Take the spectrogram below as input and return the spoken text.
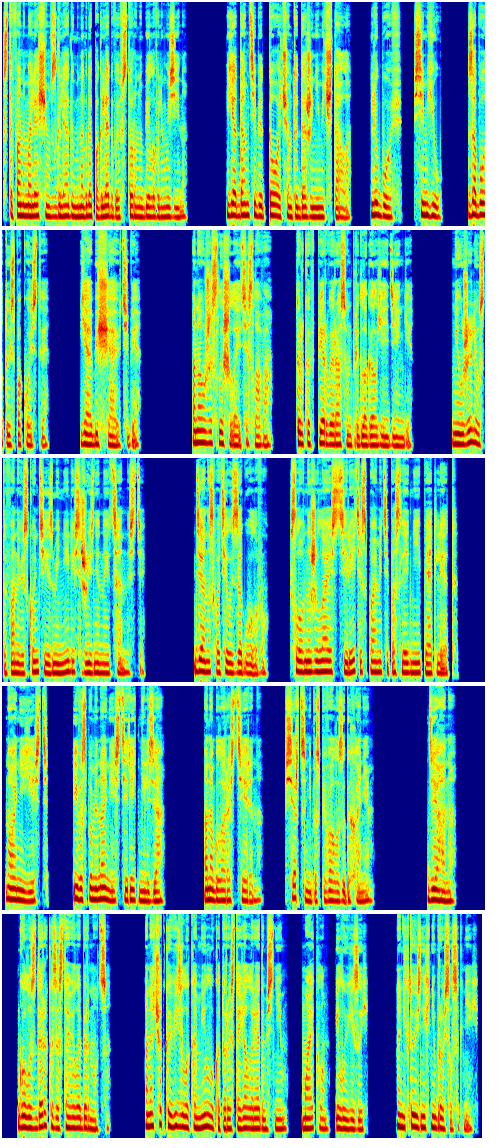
Стефана молящим взглядом, иногда поглядывая в сторону белого лимузина. «Я дам тебе то, о чем ты даже не мечтала. Любовь, семью, заботу и спокойствие. Я обещаю тебе». Она уже слышала эти слова. Только в первый раз он предлагал ей деньги. Неужели у Стефана Висконти изменились жизненные ценности? Диана схватилась за голову, словно желая стереть из памяти последние пять лет. Но они есть, и воспоминания стереть нельзя. Она была растеряна. Сердце не поспевало за дыханием. Диана. Голос Дерека заставил обернуться. Она четко видела Камиллу, которая стояла рядом с ним, Майклом и Луизой, но никто из них не бросился к ней.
